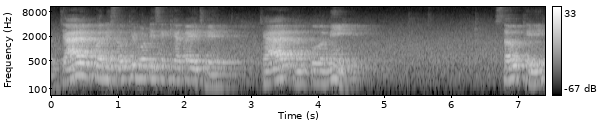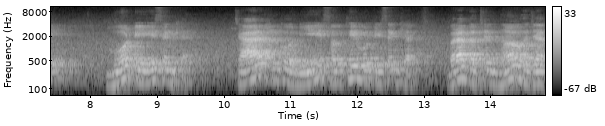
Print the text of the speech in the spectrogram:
તો ચાર અંકોની સૌથી મોટી સંખ્યા કઈ છે? ચાર અંકોની સૌથી મોટી સંખ્યા. ચાર અંકોની સૌથી મોટી સંખ્યા. બરાબર છે નવ હજાર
